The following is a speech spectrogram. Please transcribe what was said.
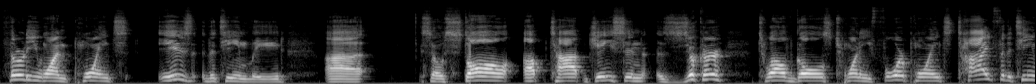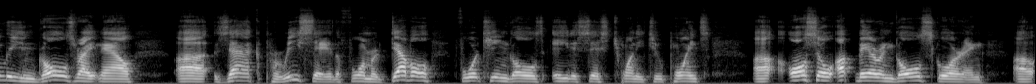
31 points is the team lead. Uh, so Staal up top, Jason Zucker, 12 goals, 24 points, tied for the team lead in goals right now. Uh, Zach Parise, the former Devil, 14 goals, 8 assists, 22 points. Uh, also up there in goal scoring, uh,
